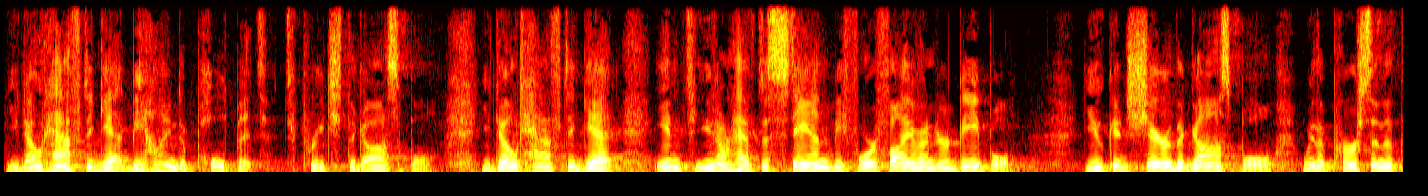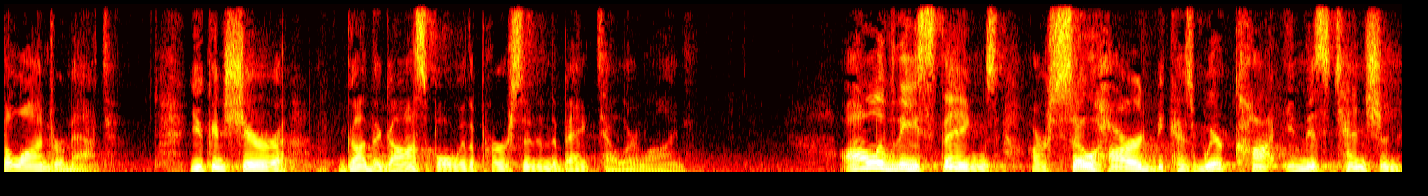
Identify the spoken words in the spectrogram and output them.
You don't have to get behind a pulpit to preach the gospel. You don't have to get into, you don't have to stand before 500 people. You can share the gospel with a person at the laundromat. You can share the gospel with a person in the bank teller line. All of these things are so hard because we're caught in this tension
